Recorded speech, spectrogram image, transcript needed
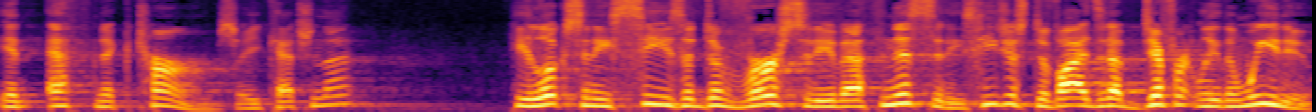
in ethnic terms. Are you catching that? He looks and He sees a diversity of ethnicities. He just divides it up differently than we do.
